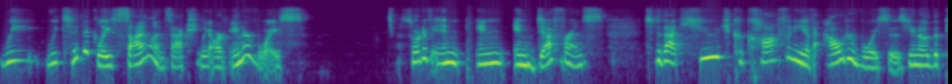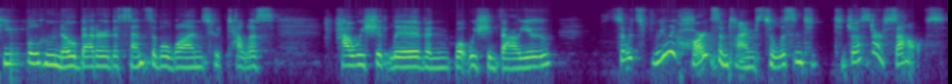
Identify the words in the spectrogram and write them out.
we we typically silence actually our inner voice, sort of in in in deference to that huge cacophony of outer voices, you know, the people who know better, the sensible ones who tell us how we should live and what we should value. So it's really hard sometimes to listen to, to just ourselves.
